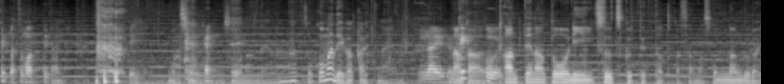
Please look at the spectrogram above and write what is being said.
切羽詰まってたんだ。まあそうそうなんだよな。そこまで描かれてないよねないなんかアンテナ塔に巣作ってったとかさまあそんなんぐらいで、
